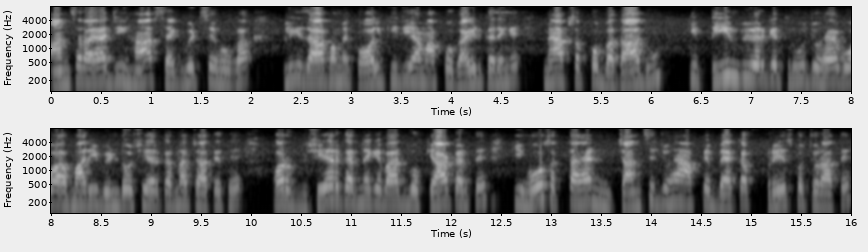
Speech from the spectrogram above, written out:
आंसर आया, जी हाँ सेगविट से होगा। प्लीज़ आप हमें कॉल कीजिए, हम आपको गाइड करेंगे। मैं आप सबको बता दूँ कि टीम व्यूअर के थ्रू जो है, वो हमारी विंडो शेयर करना चाहते थे और शेयर करने के बाद वो क्या करते कि हो सकता है चांसेस जो है आपके बैकअप फ्रेज को चुराते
